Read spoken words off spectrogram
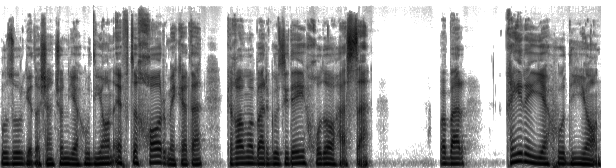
بزرگ داشتن چون یهودیان افتخار می‌کردن که قوم برگزیده خدا هستند و بر غیر یهودیان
